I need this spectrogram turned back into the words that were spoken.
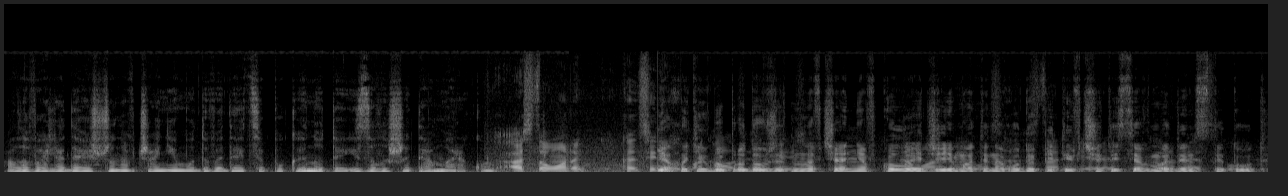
але виглядає, що навчання йому доведеться покинути і залишити Америку. Я хотів би продовжити навчання в коледжі і мати нагоду піти вчитися в медінститут.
